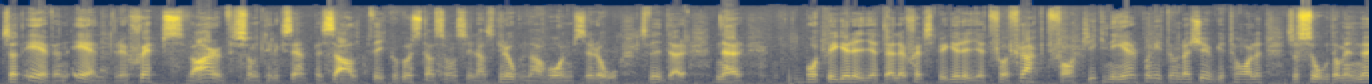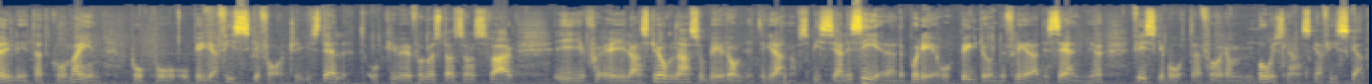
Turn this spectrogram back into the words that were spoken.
Så att även äldre skeppsvarv som till exempel Saltvik och Gustafssons i Landskrona, Holms i Rå och så vidare. När båtbyggeriet eller skeppsbyggeriet för fraktfart gick ner på 1920-talet så såg de en möjlighet att komma in på, på och bygga fiskefartyg istället. Och eh, för Gustafssons varv i, i Landskrona så blev de lite grann specialiserade på det och byggde under flera decennier fiskebåtar för de bohuslänska fiskarna.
